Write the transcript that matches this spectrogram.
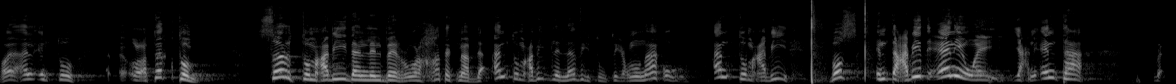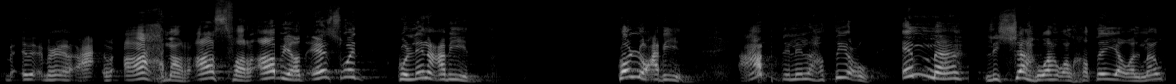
قال أنتوا أعتقتم. صرتم عبيدا للبر. وراح حاطط مبدأ. أنتم عبيد للذي تطيعونه. أنتم عبيد. بص أنت عبيد anyway. يعني ب- أحمر أصفر أبيض أسود. كلنا عبيد. كله عبيد. عبد للي هتطيعه. إما للشهوة والخطية والموت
